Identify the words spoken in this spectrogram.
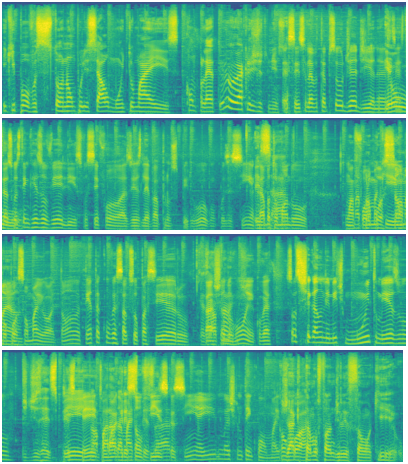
e que, pô, você se tornou um policial muito mais completo. Eu, eu acredito nisso. Essa aí você leva até pro seu dia a dia, né? Eu- As coisas tem que resolver ali. Se você for, às vezes, levar para um superior, alguma coisa assim, acaba Exato. tomando uma, Uma forma que uma maior. proporção maior. Então tenta conversar com seu parceiro, tá achando Exatamente. ruim, conversa. Só se chegar no limite muito mesmo, De desrespeito, respeito, uma uma, parada agressão mais pesada. física, assim, aí eu acho que não tem como. Mas Já que Concordo. estamos falando de lição aqui, eu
